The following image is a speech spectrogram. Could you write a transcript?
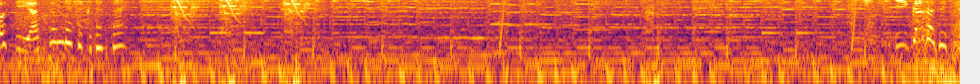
少し休んでてください。いかがでしょう？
